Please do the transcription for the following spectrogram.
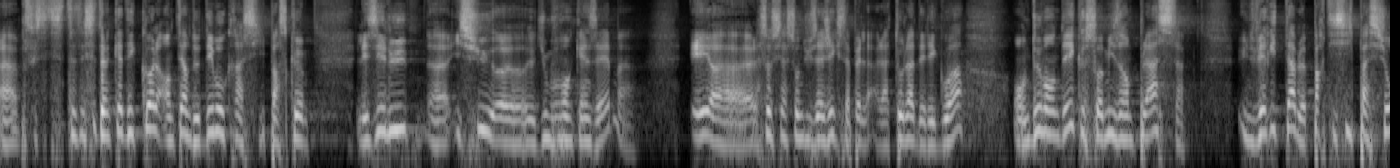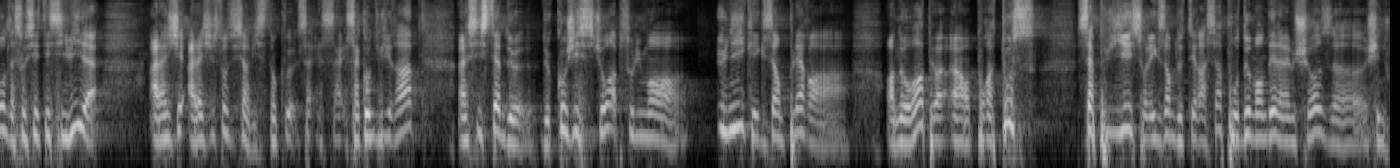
euh, parce que c'est un cas d'école en termes de démocratie, parce que les élus euh, issus euh, du mouvement 15e et l'association d'usagers qui s'appelle la Tola des Légois ont demandé que soit mise en place une véritable participation de la société civile à la, gestion du service. Donc ça, conduira à un système de, de cogestion absolument unique et exemplaire en, en Europe. On pourra tous s'appuyer sur l'exemple de Terrassa pour demander la même chose euh, chez nous.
